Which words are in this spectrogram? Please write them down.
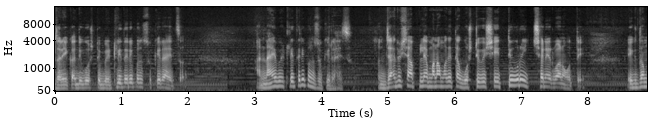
जर एखादी गोष्ट भेटली तरी पण सुखी राहायचं आणि नाही भेटली तरी पण सुखी राहायचं. पण ज्या दिवशी आपल्या मनामध्ये त्या गोष्टीविषयी तीव्र इच्छा निर्माण होते एकदम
